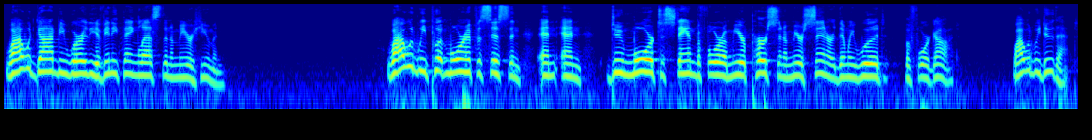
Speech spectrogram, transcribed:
Why would God be worthy of anything less than a mere human? Why would we put more emphasis and, and, and do more to stand before a mere person, a mere sinner, than we would before God? Why would we do that?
